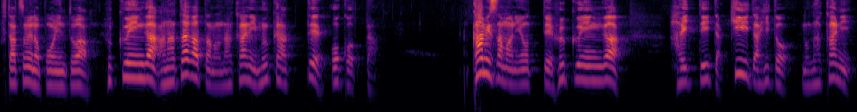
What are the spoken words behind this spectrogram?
二つ目のポイントは、福音があなた方の中に向かって起こった。神様によって福音が入っていた。聞いた人の中に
